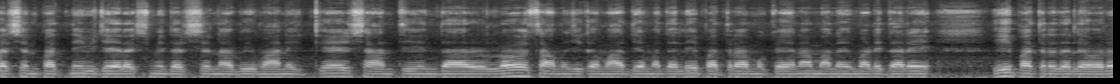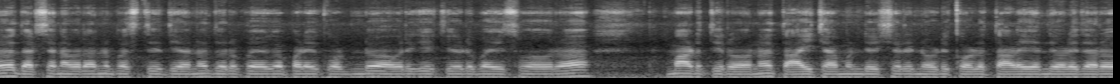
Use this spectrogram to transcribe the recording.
ದರ್ಶನ್ ಪತ್ನಿ ವಿಜಯಲಕ್ಷ್ಮಿ ದರ್ಶನ್ ಅಭಿಮಾನಕ್ಕೆ ಶಾಂತಿಯಿಂದಲೂ ಸಾಮಾಜಿಕ ಮಾಧ್ಯಮದಲ್ಲಿ ಪತ್ರ ಮುಖೇನ ಮನವಿ ಮಾಡಿದ್ದಾರೆ. ಈ ಪತ್ರದಲ್ಲಿ ಅವರು ದರ್ಶನ್ ಅವರ ಅನುಪಸ್ಥಿತಿಯನ್ನು ದುರುಪಯೋಗ ಪಡೆದುಕೊಂಡು ಅವರಿಗೆ ಕೀಡು ಬಯಸುವವರು ಮಾಡುತ್ತಿರುವನು ತಾಯಿ ಚಾಮುಂಡೇಶ್ವರಿ ನೋಡಿಕೊಳ್ಳುತ್ತಾಳೆ ಎಂದು ಹೇಳಿದರು.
